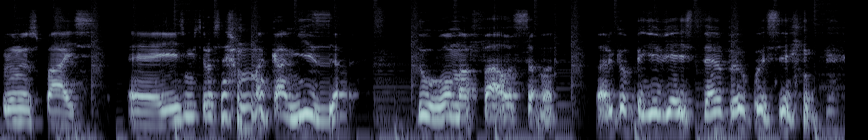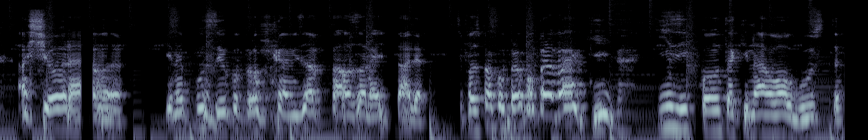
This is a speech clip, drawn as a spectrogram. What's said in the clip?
para meus pais. É, eles me trouxeram uma camisa do Roma falsa, mano. Na hora que eu peguei via estampa, eu comecei a chorar, mano. Que não é possível comprar uma camisa falsa na Itália. Se fosse para comprar, eu comprava aqui. 15 conto aqui na Rua Augusta.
